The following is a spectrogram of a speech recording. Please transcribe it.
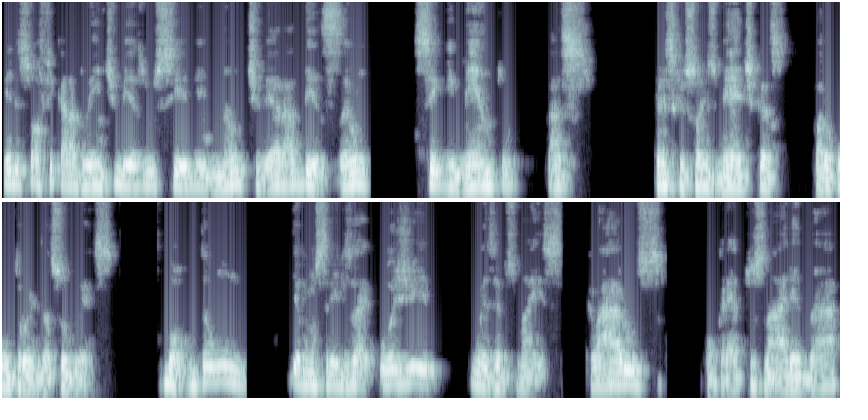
ele só ficará doente mesmo se ele não tiver adesão, seguimento às prescrições médicas para o controle da sua doença. Bom, então demonstrei eles hoje com exemplos mais claros, concretos na área da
